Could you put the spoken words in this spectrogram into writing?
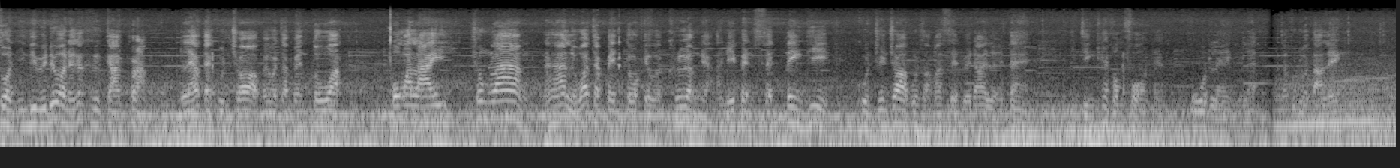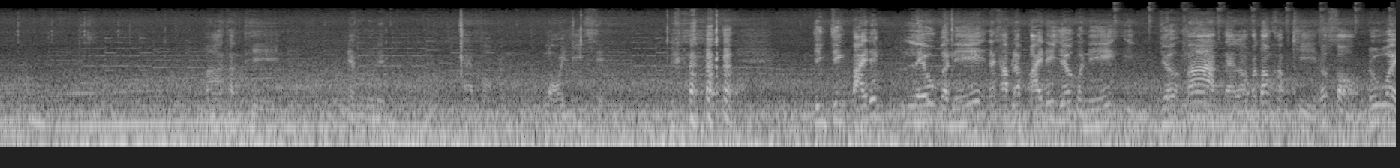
ส่วนอินดิวิ u a l เนี่ยก็คือการปรับแล้วแต่คุณชอบไม่ว่าจะเป็นตัว พวงมาลัยช่วงล่างนะฮะหรือว่าจะเป็นตัวเกี่ยวกับเครื่องเนี่ยอันนี้เป็นเซตติ้งที่คุณชื่นชอบคุณสามารถเซตไว้ได้เลย แต่จริงๆแค่คอมฟอร์ตเนี่ยโคตรแรงอยู่แล้วแล้วคุณดูตาเร่งมาทันทีเนี่ยคุณดูดิแอบบอกมันร้อยยี่สิบจริงๆ ไปได้เร็วกว่านี้นะครับ และไปได้เยอะกว่านี้อีกเยอะมาก แต่เราก็ต้องขับขี่ทดสอบด้วย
